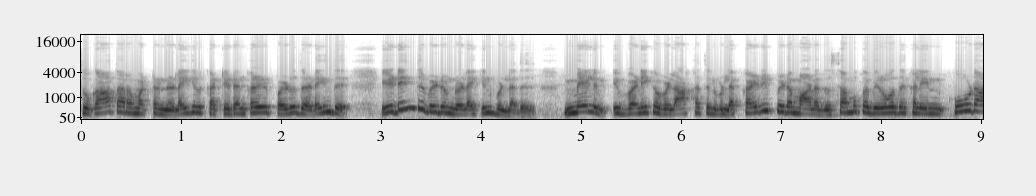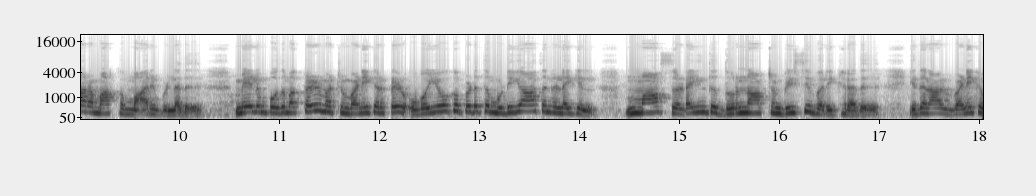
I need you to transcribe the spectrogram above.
சுகாதாரமற்ற நிலையில் கட்டிடங்கள் பழுதடைந்து இடிந்து விழும் நிலையில் உள்ளது. மேலும் இவ்வணிக வளாகத்தில் உள்ள கழிப்பிடமானது சமூக விரோதிகளின் கூடாரமாக மாறியுள்ளது மேலும் பொதுமக்கள் மற்றும் வணிகர்கள் உபயோகப்படுத்த முடியாத நிலையில் மாசடைந்து துர்நாற்றம் வீசி வருகிறது. இதனால் வணிக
